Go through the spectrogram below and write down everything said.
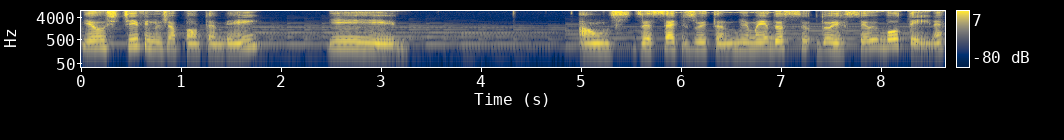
Eu estive no Japão também e há uns 17, 18 anos, minha mãe adoeceu e voltei, né?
